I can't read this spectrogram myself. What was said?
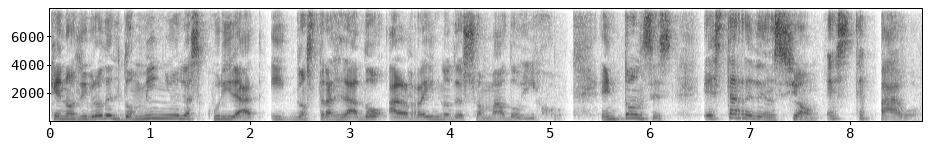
que nos libró del dominio y la oscuridad y nos trasladó al reino de su amado Hijo. Entonces, esta redención, este pago,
